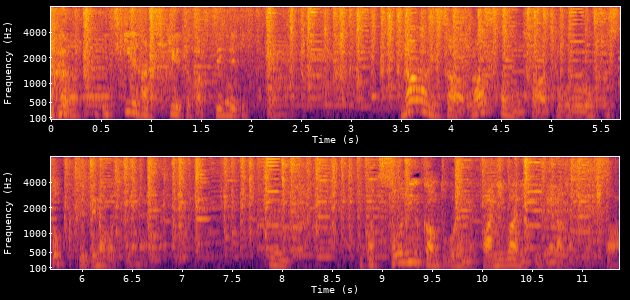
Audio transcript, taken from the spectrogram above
1989とか普通に出てきてたよね。なのにさラストのさところロックストックって出なかったよねあと挿入歌のところにもファニバニって出なかったしさ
